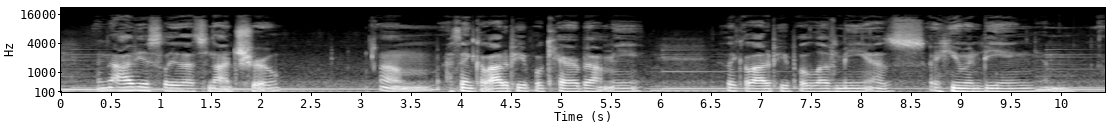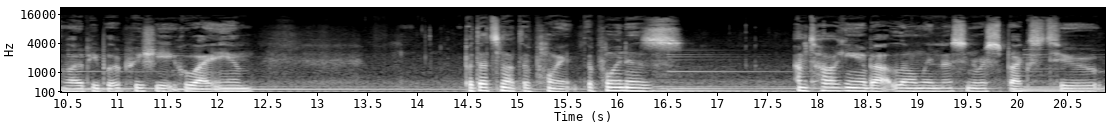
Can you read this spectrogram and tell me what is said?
And obviously, that's not true. Um, I think a lot of people care about me. I think a lot of people love me as a human being, and a lot of people appreciate who I am. But that's not the point. The point is, I'm talking about loneliness in respects to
